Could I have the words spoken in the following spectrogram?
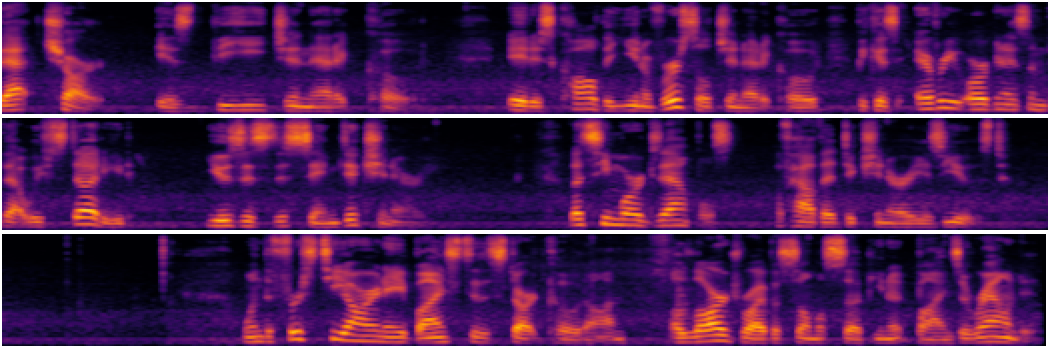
That chart is the genetic code. It is called the universal genetic code because every organism that we've studied uses this same dictionary. Let's see more examples of how that dictionary is used. When the first tRNA binds to the start codon, a large ribosomal subunit binds around it.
